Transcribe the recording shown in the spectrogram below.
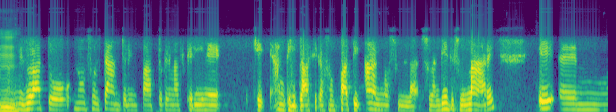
Mm. misurato non soltanto l'impatto che le mascherine, che anche di plastica sono fatti, hanno sul, sull'ambiente, sul mare, e ehm,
